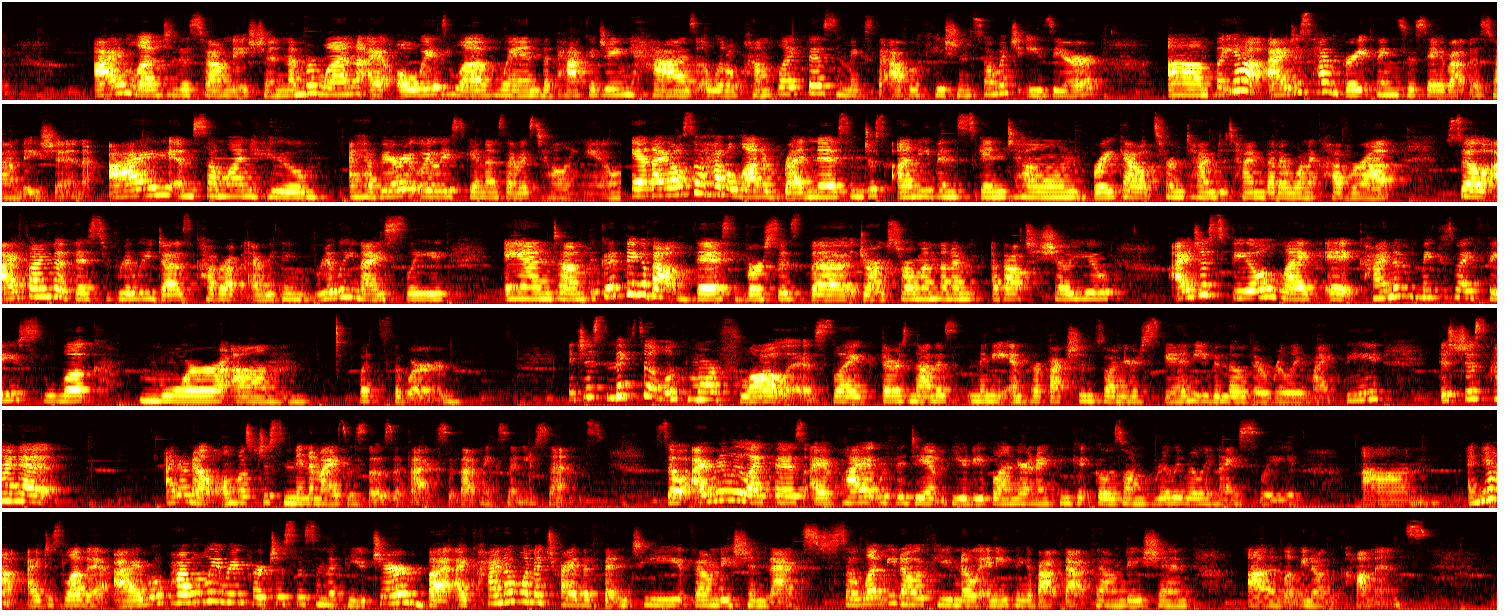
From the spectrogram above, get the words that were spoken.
I loved this foundation. Number one, I always love when the packaging has a little pump like this. It makes the application so much easier. Um, but yeah, I just have great things to say about this foundation. I am someone who, I have very oily skin as I was telling you. And I also have a lot of redness and just uneven skin tone, breakouts from time to time that I want to cover up. So I find that this really does cover up everything really nicely. And um, the good thing about this versus the drugstore one that I'm about to show you, I just feel like it kind of makes my face look more, um, what's the word? It just makes it look more flawless. Like there's not as many imperfections on your skin, even though there really might be. This just kind of, I don't know, almost just minimizes those effects, if that makes any sense. So I really like this. I apply it with a damp beauty blender and I think it goes on really, really nicely. Um, and yeah, I just love it. I will probably repurchase this in the future, but I kind of want to try the Fenty foundation next. So let me know if you know anything about that foundation uh, and let me know in the comments.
